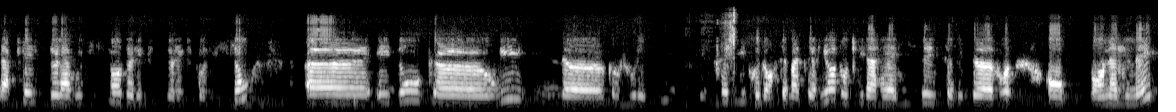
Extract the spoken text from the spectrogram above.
la pièce de l'aboutissement de l'exposition. Euh, et donc, euh, oui, comme je vous l'ai dit, il est très libre dans ses matériaux, donc il a réalisé une série d'œuvres en, en allumettes,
